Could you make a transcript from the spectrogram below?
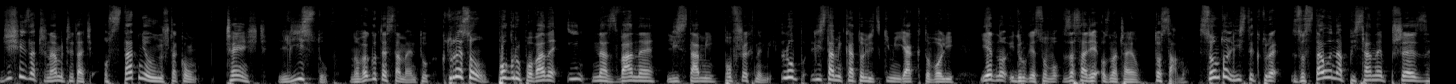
Dzisiaj zaczynamy czytać ostatnią już taką część listów Nowego Testamentu, które są pogrupowane i nazwane listami powszechnymi lub listami katolickimi, jak to woli. Jedno i drugie słowo w zasadzie oznaczają to samo. Są to listy, które zostały napisane przez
